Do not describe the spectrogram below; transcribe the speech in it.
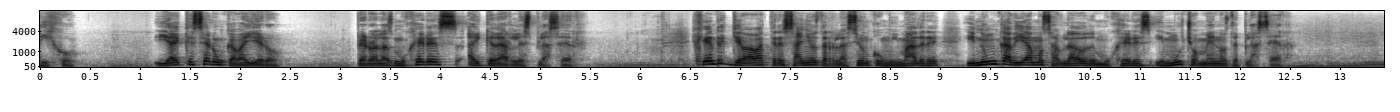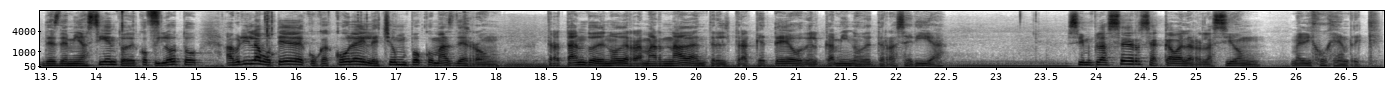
dijo, y hay que ser un caballero, pero a las mujeres hay que darles placer. Henrik llevaba tres años de relación con mi madre y nunca habíamos hablado de mujeres y mucho menos de placer. Desde mi asiento de copiloto abrí la botella de Coca-Cola y le eché un poco más de ron, tratando de no derramar nada entre el traqueteo del camino de terracería. Sin placer se acaba la relación, me dijo Henrik.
